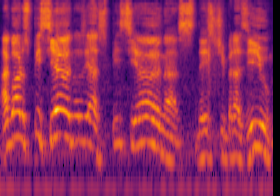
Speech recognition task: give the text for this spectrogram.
Agora, os piscianos e as piscianas deste Brasil.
